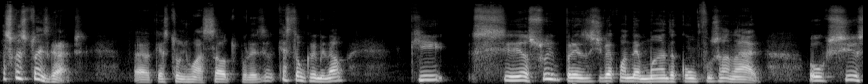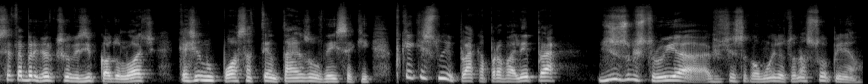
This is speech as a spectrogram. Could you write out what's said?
as questões graves, a questão de um assalto, por exemplo, questão criminal, que se a sua empresa estiver com uma demanda com um funcionário, ou se você está brigando com o seu vizinho por causa do lote, que a gente não possa tentar resolver isso aqui. Por que, que isso não emplaca para valer para desobstruir a justiça comum, doutor, na sua opinião?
